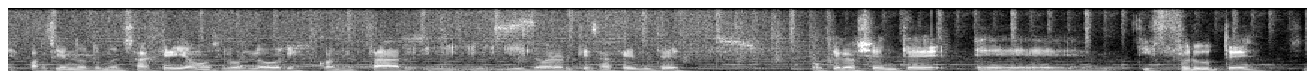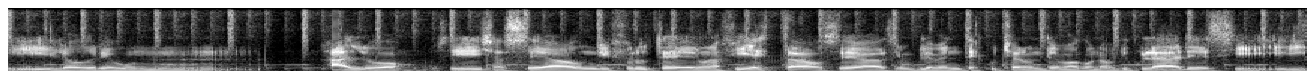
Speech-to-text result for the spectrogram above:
esparciendo tu mensaje, digamos, y vos logres conectar y, lograr que esa gente o que el oyente eh, disfrute y logre un, algo, ¿sí? ya sea un disfrute en una fiesta o sea simplemente escuchar un tema con auriculares y,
